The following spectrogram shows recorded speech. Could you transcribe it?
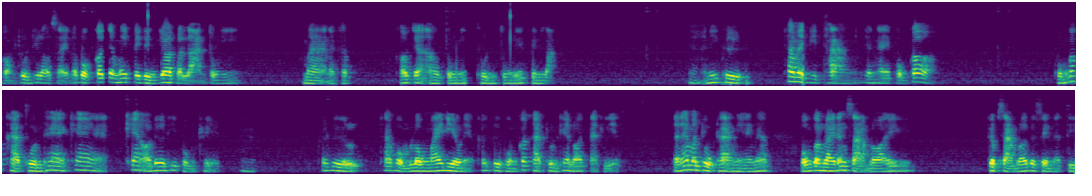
ของทุนที่เราใส่ ระบบก็จะไม่ไปดึงยอดบาลานตรงนี้มานะครับ เขาจะเอาตรงนี้ทุนตรงนี้เป็นหลัก อันนี้คือถ้าไม่ผิดทางยังไงผมก็ ผมก็ขาดทุนแค่แค่แค่ออเดอร์ที่ผมเทรดนะครับก็คือถ้าผมลงไม้เดียวเนี่ย ก็คือผมก็ขาดทุนแค่ร้อยแปดเหรียญ แต่ถ้ามันถูกทางเนี่ยนะครับ ผมกำไรตั้งสามร้อยเกือบสามร้อยเปอร์เซ็นต์นะตี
